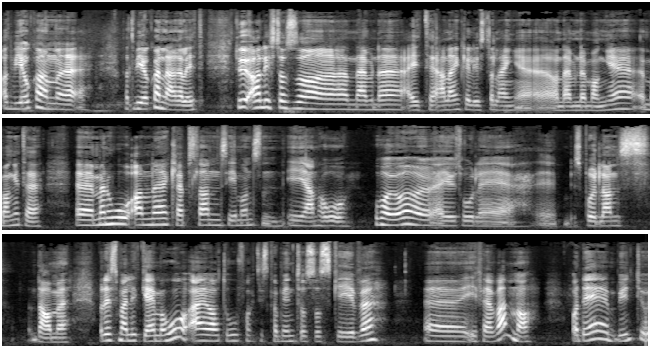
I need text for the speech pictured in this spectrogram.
At vi òg kan, eh, kan, lære litt. Du, Jeg har lyst til å nevne ei til, eller egentlig lyst til å, lenge, å nevne mange, mange, til. Eh, men hun Anne Klepsland Simonsen i NHO hun var jo ei utrolig eh, sprudlende dame. Og det som er litt gøy med henne, er jo at hun faktisk har begynt å skrive uh, i Feven nå. Og det begynte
